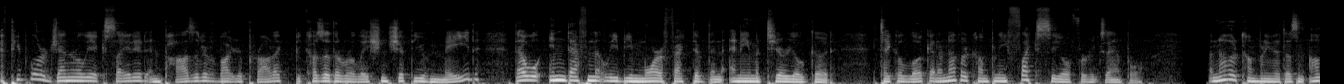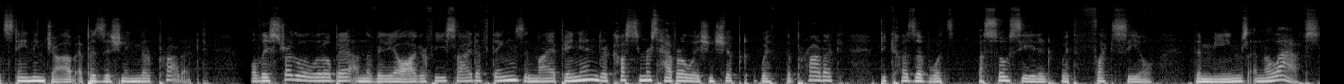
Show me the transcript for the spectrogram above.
if people are generally excited and positive about your product because of the relationship you've made, that will indefinitely be more effective than any material good. Take a look at another company, FlexSeal, for example. Another company that does an outstanding job at positioning their product. While they struggle a little bit on the videography side of things, in my opinion, their customers have a relationship with the product because of what's associated with Flex Seal, the memes and the laughs.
